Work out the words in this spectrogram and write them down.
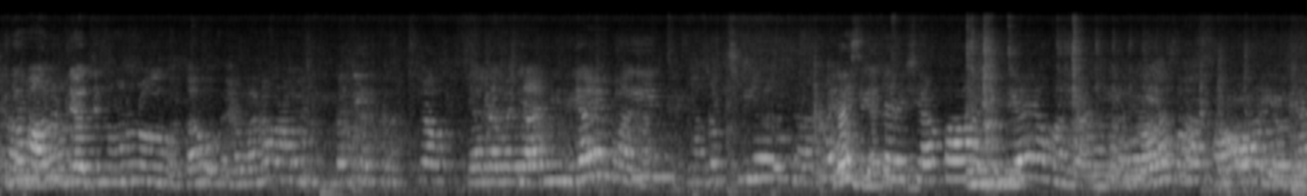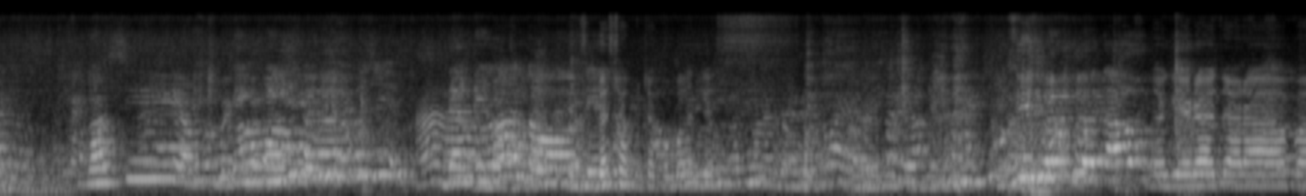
Gue malu diliatin mulu. Tahu? Yang mana orang tadi? Yang namanya Anindya yang mana? Yang kecil. Guys ini dari siapa? Dia yang mana? Oh ya udah. Makasih, aku baik Ini siapa sih? Danila atau Udah cakep-cakep banget guys Lagi ada acara apa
